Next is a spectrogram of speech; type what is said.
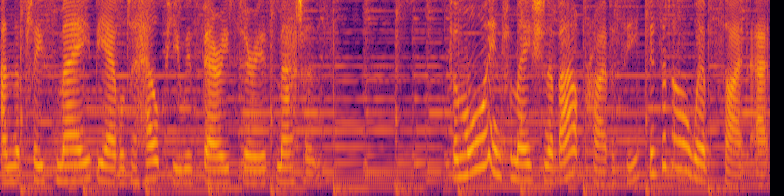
and the police may be able to help you with very serious matters. For more information about privacy, visit our website at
